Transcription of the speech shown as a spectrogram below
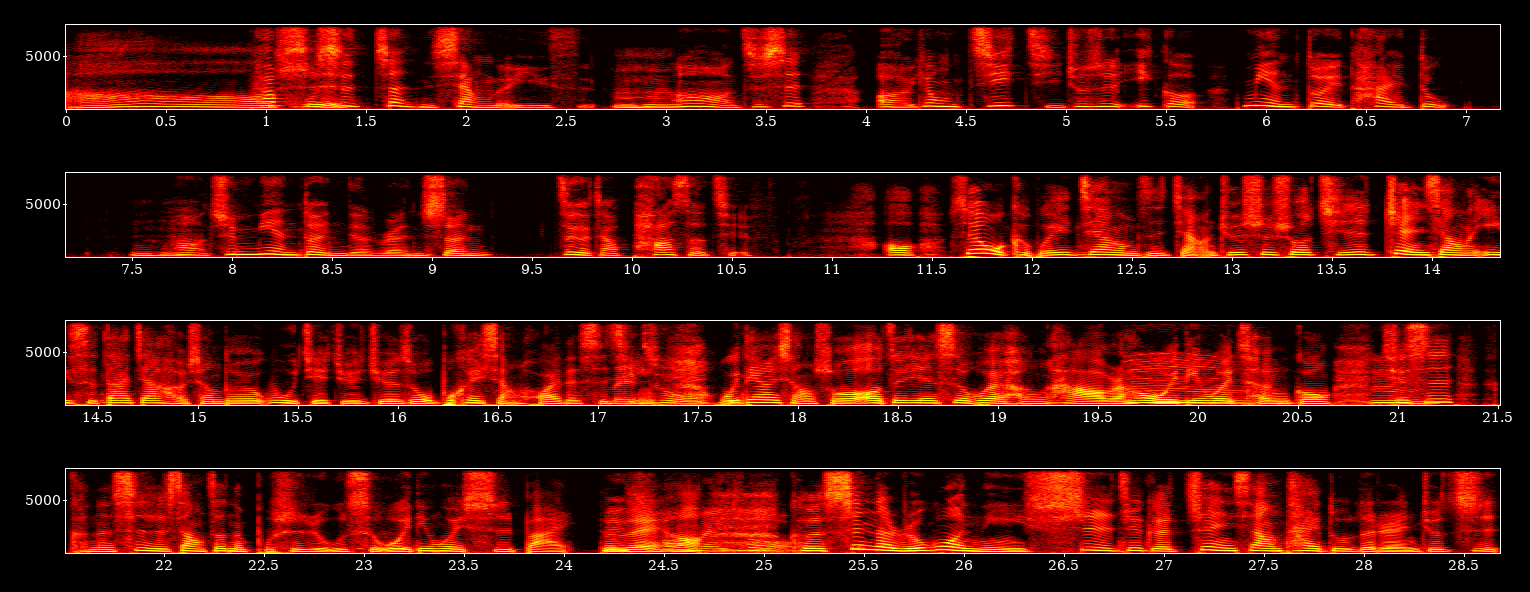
哦，它不是正向的意思，嗯哼，嗯，只是呃用积极就是一个面对态度，嗯哼，啊，去面对你的人生，这个叫 positive。哦，所以我可不可以这样子讲？就是说，其实正向的意思，大家好像都会误解，就是觉得说我不可以想坏的事情，没错，我一定要想说哦，这件事会很好，然后我一定会成功。嗯、其实可能事实上真的不是如此，我一定会失败，对不对？哈，没错。可是呢，如果你是这个正向态度的人，就是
